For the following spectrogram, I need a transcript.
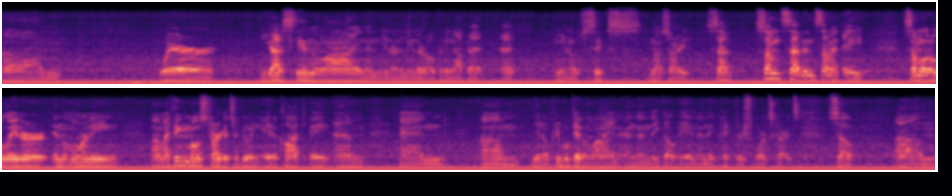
um, where you got to stand in line and you know what I mean. They're opening up at at you know six no sorry seven some seven some at eight some a little later in the morning. Um, I think most targets are doing eight o'clock a.m. and um, you know people get in line and then they go in and they pick their sports cards. So um,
